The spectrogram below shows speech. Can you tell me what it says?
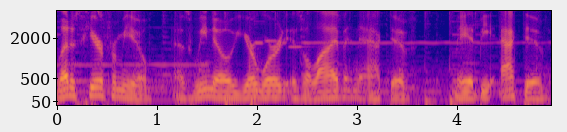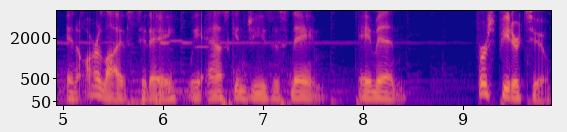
let us hear from you, as we know your word is alive and active. May it be active in our lives today, we ask in Jesus' name. Amen. 1 Peter 2.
